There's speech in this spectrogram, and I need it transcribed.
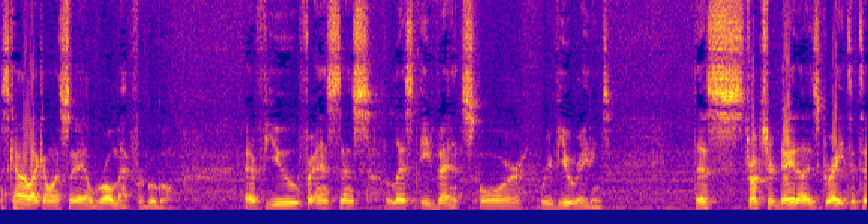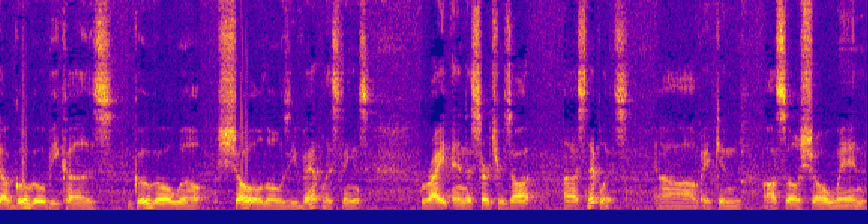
it's kind of like I want to say a roadmap for Google. If you, for instance, list events or review ratings, this structured data is great to tell Google because Google will show those event listings right in the search result uh, snippets. Uh, it can also show when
